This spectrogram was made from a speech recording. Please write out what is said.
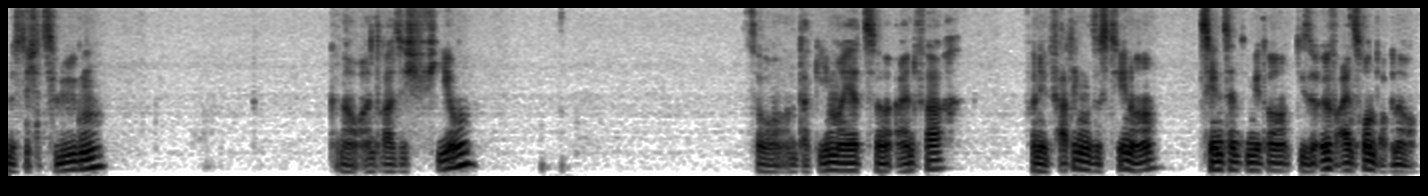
müsste ich jetzt lügen. Genau, 31,4. So, und da gehen wir jetzt einfach von den fertigen Systemen 10 cm diese 11,1 runter, genau.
